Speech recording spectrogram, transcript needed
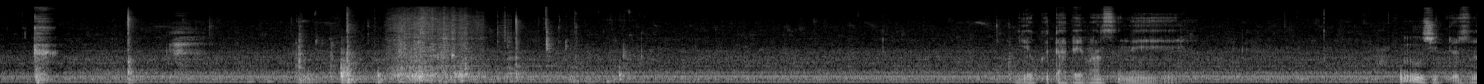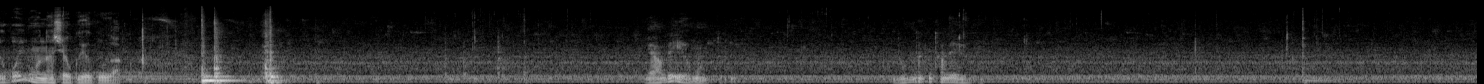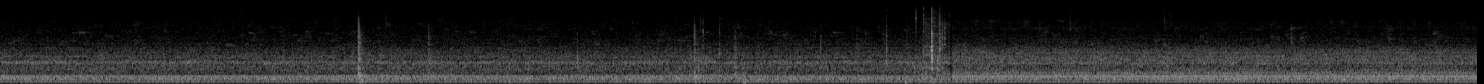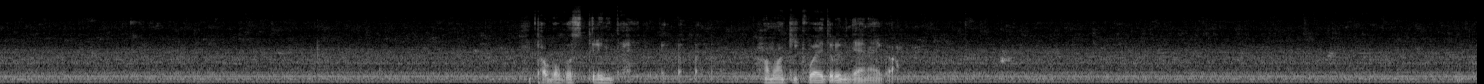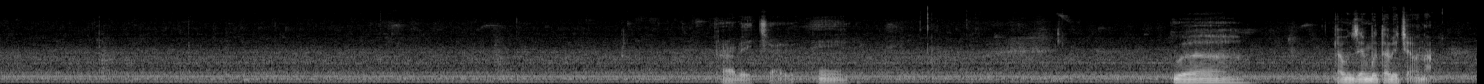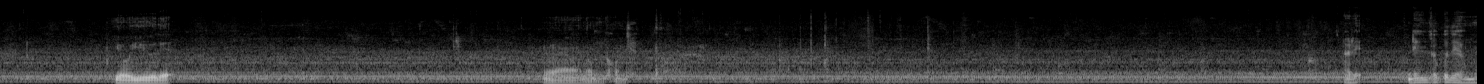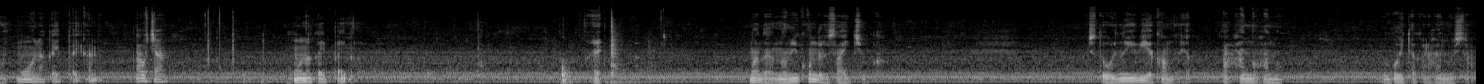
よく食べますね。牛ってすごいもんな食欲がやべえよ本当に。どんだけ食べるの？タバコ吸ってるみたい。葉巻加えとるみたいやないか。食べちゃうね。うわー。多分全部食べちゃうな。余裕で連続ではもうもうお腹いっぱいかな。あおちゃん。お腹いっぱいか。あれ。まだ飲み込んでる最中か。ちょっと俺の指は噛むなよ。あ反応反応。動いたから反応した。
